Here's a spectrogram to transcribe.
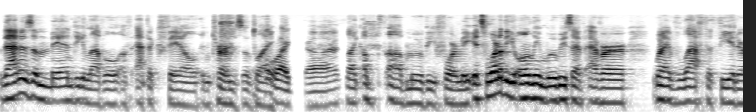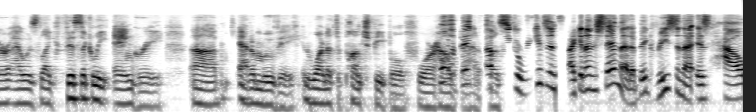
that is a Mandy level of epic fail in terms of like oh my god like a, a movie for me. It's one of the only movies I've ever, when I've left the theater, I was like physically angry uh, at a movie and wanted to punch people for how Well, a big, bad it a was. big reason I can understand that. A big reason that is how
